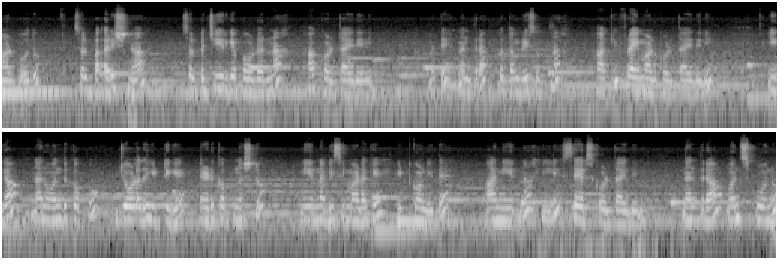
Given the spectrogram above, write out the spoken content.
ಮಾಡ್ಬೋದು. ಸ್ವಲ್ಪ ಅರಿಶಿನ ಸ್ವಲ್ಪ ಜೀರಿಗೆ ಪೌಡರ್ನ ಹಾಕ್ಕೊಳ್ತಾ ಇದ್ದೀನಿ. ಮತ್ತು ನಂತರ ಕೊತ್ತಂಬರಿ ಸೊಪ್ಪನ್ನ ಹಾಕಿ ಫ್ರೈ ಮಾಡ್ಕೊಳ್ತಾ ಇದ್ದೀನಿ. ಈಗ ನಾನು ಒಂದು ಕಪ್ಪು ಜೋಳದ ಹಿಟ್ಟಿಗೆ ಎರಡು ಕಪ್ನಷ್ಟು ನೀರನ್ನ ಬಿಸಿ ಮಾಡೋಕ್ಕೆ ಇಟ್ಕೊಂಡಿದ್ದೆ. ಆ ನೀರನ್ನ ಇಲ್ಲಿ ಸೇರಿಸ್ಕೊಳ್ತಾ ಇದ್ದೀನಿ. ನಂತರ ಒಂದು ಸ್ಪೂನು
